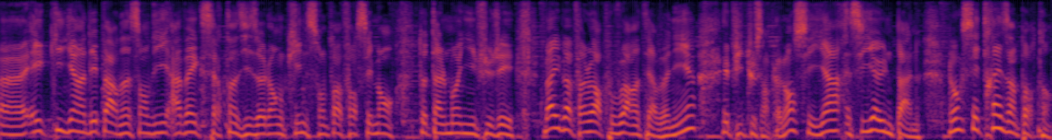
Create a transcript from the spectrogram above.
euh, et qu'il y a un départ d'incendie avec certains isolants qui ne sont pas forcément totalement ignifugés, bah, il va falloir pouvoir intervenir. Et puis tout simplement s'il y a, s'il y a une panne. Donc c'est très important.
